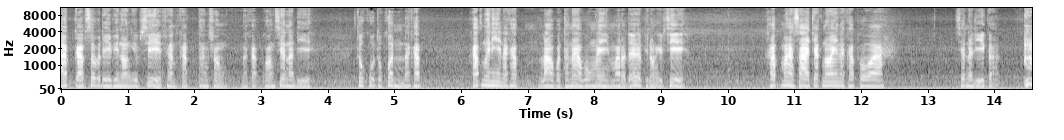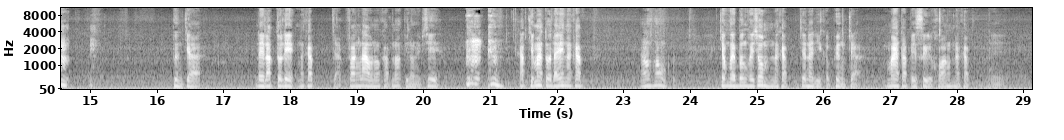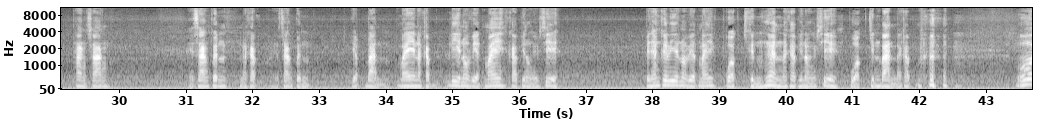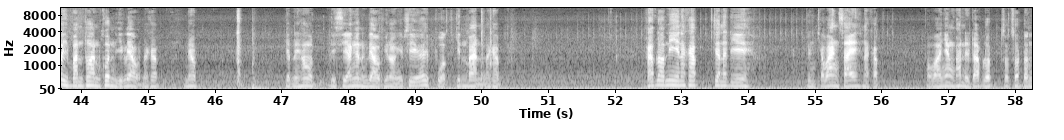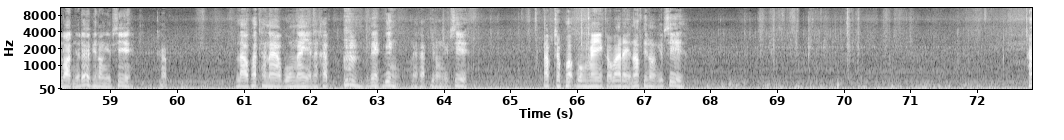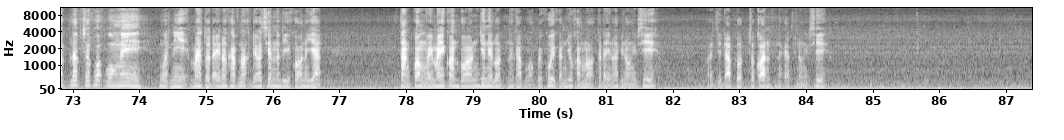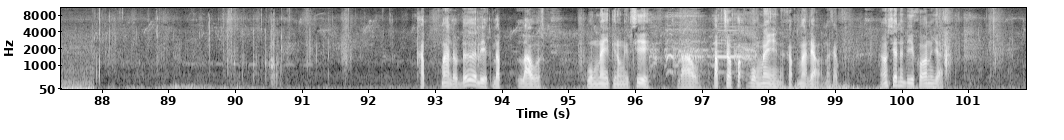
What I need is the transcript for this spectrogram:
ครับกับสวัสดีพี่น้องเอฟซีแฟนคลับทั้งช่องนะครับของเซียนนาดีทุกคู่ทุกคนนะครับ ครับเมื่อนี้นะครับเล่าพัฒนาวงในมาแล้วเด้อพี่น้องเอฟซีครับมาซาจักน้อยนะครับ เพราะว่าเซียนนาดีกับเพิ่งจะได้รับตัวเลขนะครับ จากฟังเล่าเนาะครับเนาะพี่น้องเอฟซีครับจะมาตัวใดนะครับเอาเฮาจงคอยเบิ้งคอยชมนะครับ เจ้านาที่กับเพิ่งจะมาถ้าไปสื่อของนะครับนี่ ทางช้างให้สร้างเพิ่นนะครับสร้างเพิ่นเฮ็ดบ้านใหม่นะครับรีโนเวทใหม่ครับพี่น้องเอฟซีเป็นยังคือรีโนเวทใหม่ปวกขึ้นเฮือนนะครับ พี่น้องเอฟซีปวกกินบ้านนะครับ โอ้ยบันทอนคนอีกแล้วนะครับแนวเฮ็ดในเฮาได้เสียเงินอย่งเดียวพี่น้องเอฟซีเอ้ยปวกกินบ้านนะครับ ครับรอบนี้นะครับ เจ้าหน้าที่ถึงจะว่างไซนะครับ เพราะว่ายังพันได้รับรถสดๆร้อนๆอยู่เด้อพี่น้องเอฟซีครับเราพัฒนาวงในนะครับเรียกวิ่งนะครับพี่น้องเอฟซีรับเฉพาะวงในก็ว่าได้นอกพี่น้องเอฟซีครับรับเฉพาะวงในหมวดนี้มาตัวใดนะครับเนาะเดี๋ยวเช่นนาดีขออนุญาตตั้งกล้องไว้ไหมก่อนพออยู่ในรถนะครับออกไปคุยกันอยู่ข้างนอกก็ได้นะพี่น้องเอฟซีว่าจะดับรถซะก่อนนะครับพี่น้องเอฟซี ครับมาเราเด้อเรียกรับเราวงในพี่น้องเอฟซีเรารับเฉพาะวงในนะครับมาแล้วนะครับเอาเสียนดีขออนุญาต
